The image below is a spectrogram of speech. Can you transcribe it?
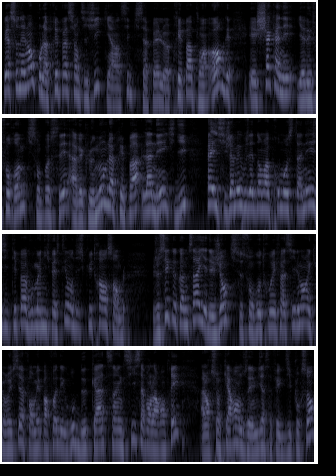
Personnellement, pour la prépa scientifique, il y a un site qui s'appelle prépa.org et chaque année, il y a des forums qui sont postés avec le nom de la prépa, l'année, et qui dit « Hey, si jamais vous êtes dans ma promo cette année, n'hésitez pas à vous manifester, on discutera ensemble ». Je sais que comme ça, il y a des gens qui se sont retrouvés facilement et qui ont réussi à former parfois des groupes de 4, 5, 6 avant la rentrée. Alors sur 40, vous allez me dire, ça fait que 10%,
